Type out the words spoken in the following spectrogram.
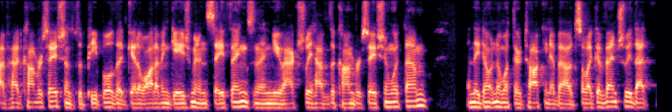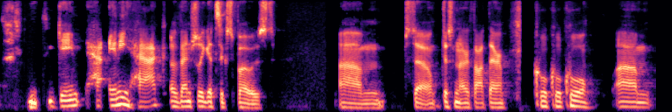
I've had conversations with people that get a lot of engagement and say things, and then you actually have the conversation with them, and they don't know what they're talking about. So like eventually that game, any hack eventually gets exposed. Um, so just another thought there. Cool, cool, cool. Um,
